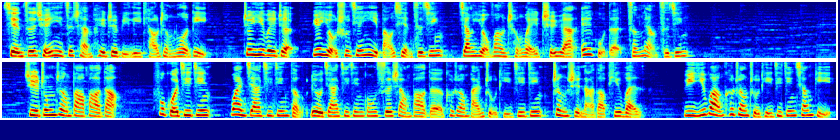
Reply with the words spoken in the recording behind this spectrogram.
险资权益资产配置比例调整落地，这意味着。约有数千亿保险资金将有望成为驰援 A 股的增量资金。据中证报报道，富国基金、万家基金等六家基金公司上报的科创板主题基金正式拿到批文。与以往科创主题基金相比，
